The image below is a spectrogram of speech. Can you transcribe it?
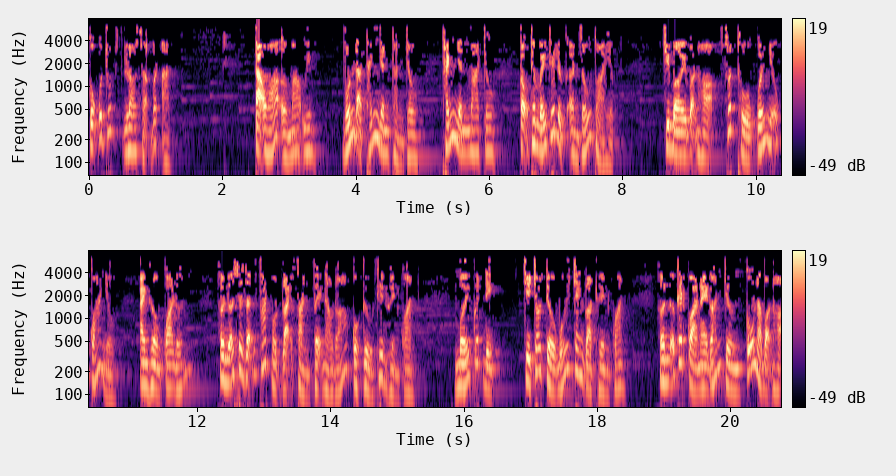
Cũng có chút lo sợ bất an. Tạo hóa ở Ma Uyên, Vốn là thánh nhân thần châu, Thánh nhân Ma châu, Cộng thêm mấy thế lực ẩn giấu tòa hiệp. Chỉ bởi bọn họ xuất thủ quấy nhiễu quá nhiều, Ảnh hưởng quá lớn, Hơn nữa sẽ dẫn phát một loại phản vệ nào đó Của cửu thiên huyền quan. Mới quyết định chỉ cho tiểu bối tranh đoạt huyền quan. Hơn nữa kết quả này đoán chừng Cũng là bọn họ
